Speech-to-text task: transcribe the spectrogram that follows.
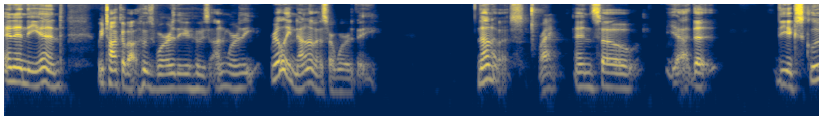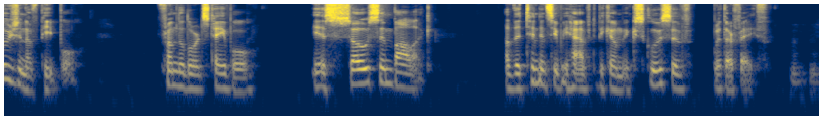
And in the end, we talk about who's worthy, who's unworthy. Really, none of us are worthy. None of us. Right. And so, yeah, the the exclusion of people from the Lord's table is so symbolic of the tendency we have to become exclusive with our faith. Mm-hmm.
